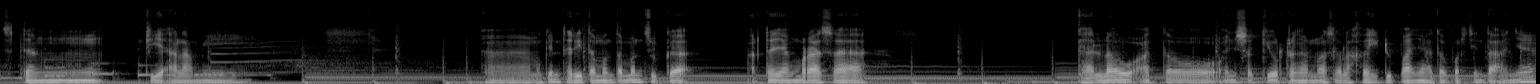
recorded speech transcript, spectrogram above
sedang dia alami. Uh, mungkin dari teman-teman juga ada yang merasa galau atau insecure dengan masalah kehidupannya atau percintaannya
